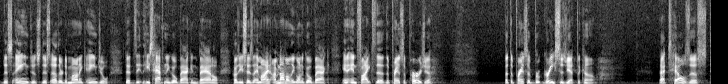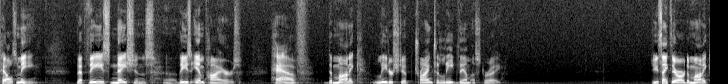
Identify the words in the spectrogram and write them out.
this angel, this other demonic angel, that th- he's having to go back in battle because he says, Am I, I'm not only going to go back and, and fight the, the prince of Persia, but the prince of Greece is yet to come. That tells us, tells me, that these nations, uh, these empires, have demonic leadership trying to lead them astray. Do you think there are demonic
